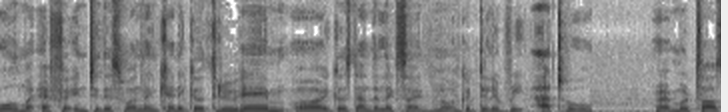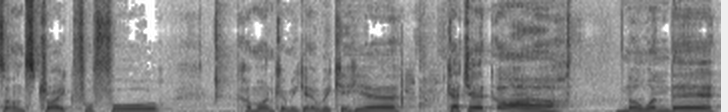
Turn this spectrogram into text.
all my effort into this one. And can it go through him? Oh, it goes down the leg side. Not a good delivery at all. Right, Murtaza on strike for four. Come on, can we get a wicket here? Catch it! Oh, no one there.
